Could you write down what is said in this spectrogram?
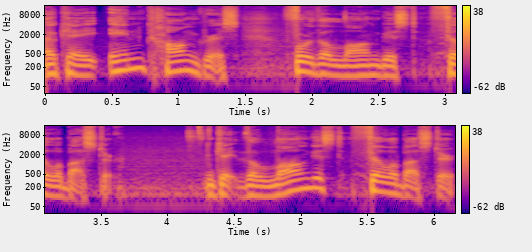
okay, in Congress for the longest filibuster. Okay, the longest filibuster,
